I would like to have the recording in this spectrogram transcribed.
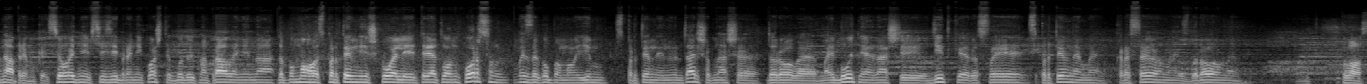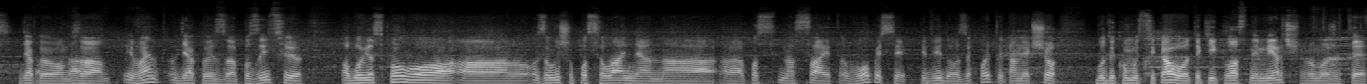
напрямки. Сьогодні всі зібрані кошти будуть направлені на допомогу спортивній школі Тріатлон Корсун. Ми закупимо їм спортивний інвентар, щоб наше здорове майбутнє, наші дітки росли спортивними, красивими, здоровими. Клас, дякую вам Так. за івент. Дякую за позицію. Обов'язково залишу посилання на, на сайт в описі під відео. Заходьте там, якщо буде комусь цікаво, такий класний мерч. Ви можете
